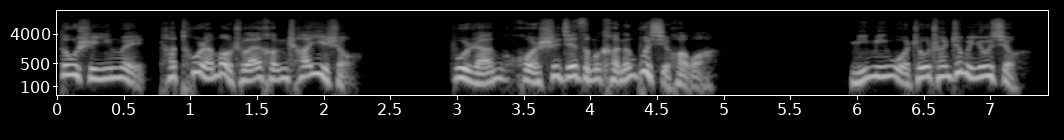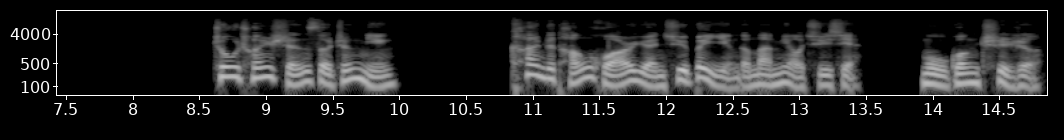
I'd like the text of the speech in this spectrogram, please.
都是因为她突然冒出来横插一手，不然火师姐怎么可能不喜欢我？明明我周川这么优秀。周川神色狰狞，看着唐火儿远去背影的曼妙曲线，目光炽热。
